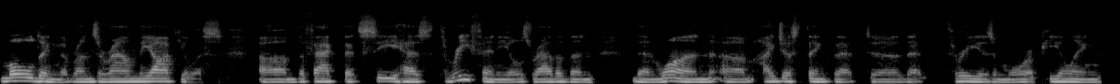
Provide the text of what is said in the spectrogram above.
molding that runs around the oculus. Um, the fact that C has three finials rather than than one, um, I just think that uh, that three is a more appealing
